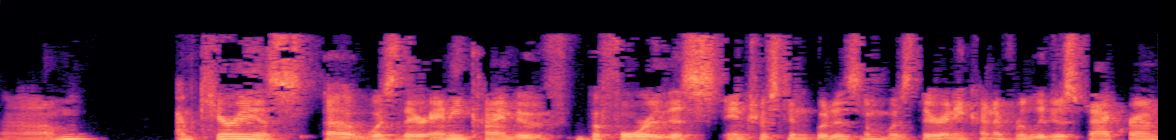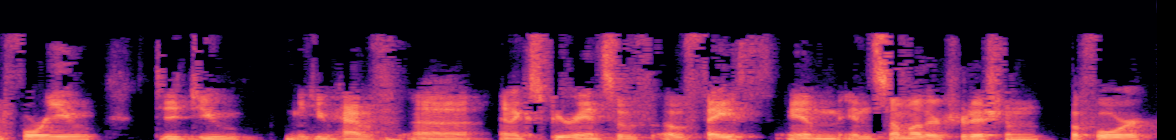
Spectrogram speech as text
um, I'm curious, uh, was there any kind of, before this interest in Buddhism, was there any kind of religious background for you? Did you, did you have, uh, an experience of, of faith in, in some other tradition before?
